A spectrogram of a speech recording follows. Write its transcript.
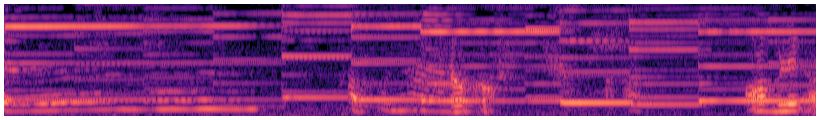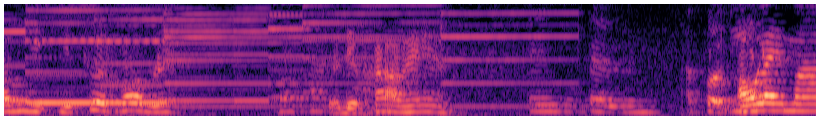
ตึงขอบคุณค่ะอาอมเลยออมหยิบหยิบถ้วยครอบเลยเดี๋ยวข้าวแห้งเอาอะไรมา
